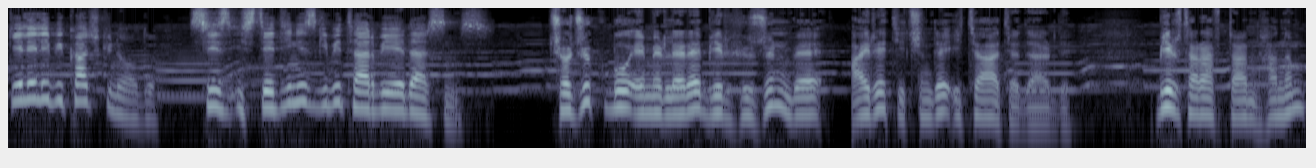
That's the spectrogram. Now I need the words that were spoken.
Geleli birkaç gün oldu. Siz istediğiniz gibi terbiye edersiniz. Çocuk bu emirlere bir hüzün ve hayret içinde itaat ederdi. Bir taraftan hanım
